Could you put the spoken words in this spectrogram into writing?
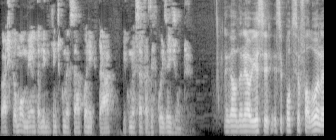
Eu acho que é o momento ali de a gente começar a conectar e começar a fazer coisas juntos. Legal, Daniel. E esse, esse ponto que você falou, né,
